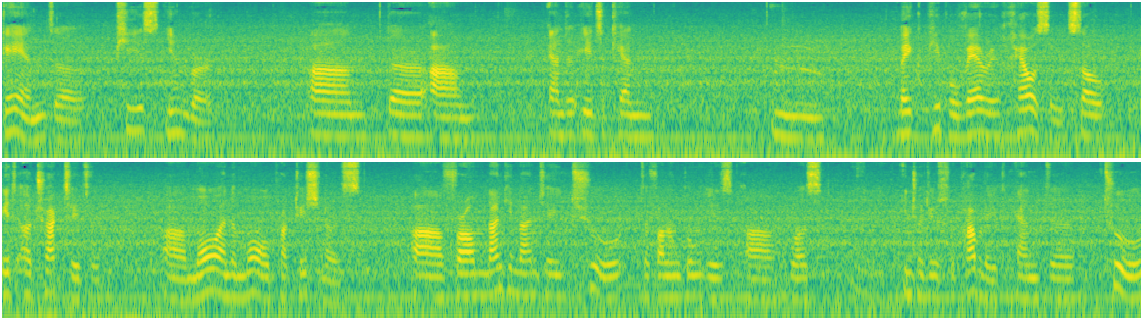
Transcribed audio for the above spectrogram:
gain the peace inward. Um, the um, and it can um, make people very healthy. So it attracted uh, more and more practitioners. Uh, from 1992, the Falun Gong is uh, was introduced to public, and uh, to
